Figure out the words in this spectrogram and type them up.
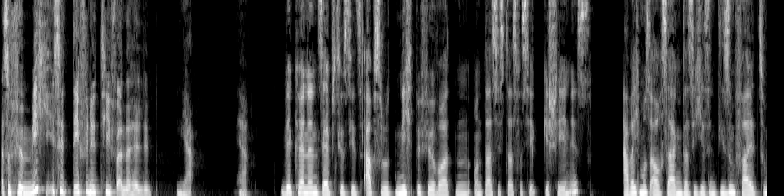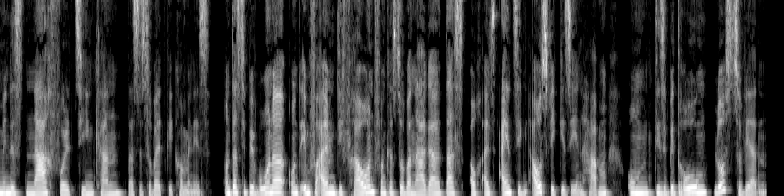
Also für mich ist sie definitiv eine Heldin. Ja, wir können Selbstjustiz absolut nicht befürworten und das ist das, was hier geschehen ist. Aber ich muss auch sagen, dass ich es in diesem Fall zumindest nachvollziehen kann, dass es so weit gekommen ist. Und dass die Bewohner und eben vor allem die Frauen von Kasturba das auch als einzigen Ausweg gesehen haben, um diese Bedrohung loszuwerden.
